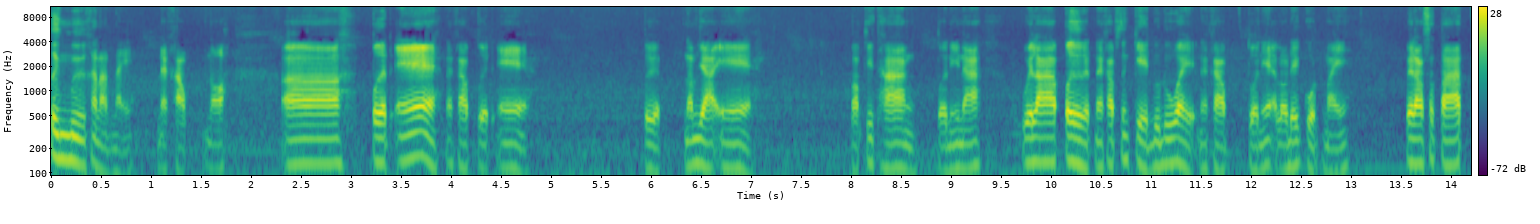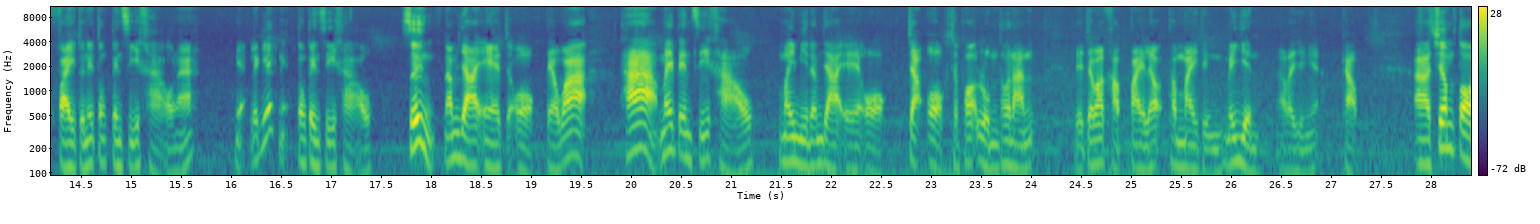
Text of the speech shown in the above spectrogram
ตึงมือขนาดไหนนะครับเนาะอ่าเปิดแอร์นะครับเปิดแอร์เปิดน้ำยาแอร์ปรับทิศทางตัวนี้นะ เวลาเปิดนะครับสังเกตดูด้วยนะครับตัวนี้เราได้กดไหมเวลาสตาร์ทไฟตัวนี้ต้องเป็นสีขาวนะ เนี่ยเล็กๆเนี่ยต้องเป็นสีขาว ซึ่งน้ำยาแอร์จะออก แต่ว่าถ้าไม่เป็นสีขาวไม่มีน้ำยาแอร์ออก จะออกเฉพาะลมเท่านั้น เดี๋ยวจะว่าขับไปแล้วทำไมถึงไม่เย็นอะไรอย่างเงี้ยครับเชื่อมต่อ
